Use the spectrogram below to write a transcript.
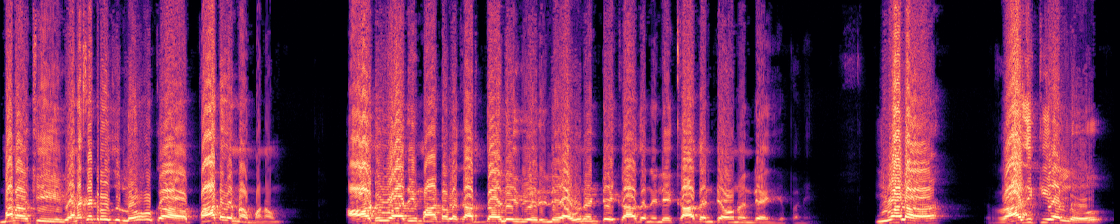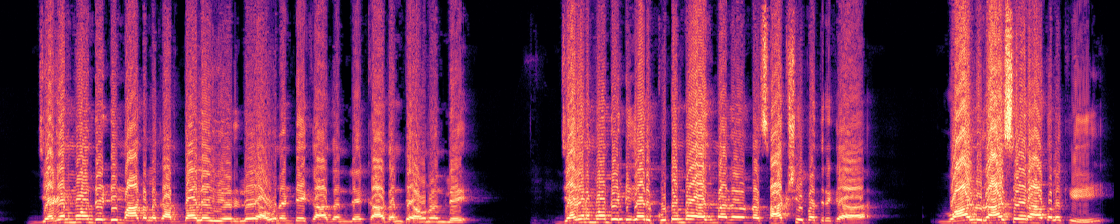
మనకి వెనకటి రోజుల్లో ఒక పాట విన్నాం మనం. ఆడువారి మాటలకు అర్థాలే వేరులే అవునంటే కాదనిలే కాదంటే అవునండి అని చెప్పని. ఇవాళ రాజకీయాల్లో జగన్మోహన్ రెడ్డి మాటలకు అర్థాలే వేరులే అవునంటే కాదనిలే కాదంటే అవునంలే. జగన్మోహన్ రెడ్డి గారి కుటుంబ యాజమాన్యం ఉన్న సాక్షి పత్రిక వాళ్ళు రాసే రాతలకి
